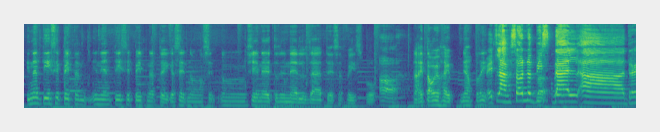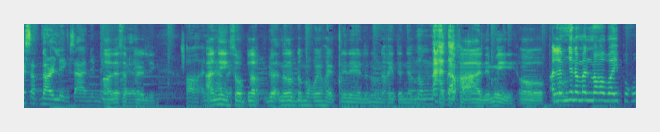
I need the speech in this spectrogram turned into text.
in-anticipate, na- in-anticipate na to eh. Kasi nung, nung shinare to ni Nelo dati sa Facebook, Oh. nakita ko yung hype niya, pre. Wait lang, Son of Beastdal, ah, Dress Up Darling sa anime. Oh, a Ayan. darling. Oh, ano, Ano eh, sobrang, naramdaman ko yung hype ni Nelo nung nakita niya Nung na-adapt? ka-anime eh. Oo. Alam niyo naman mga waifu ko,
